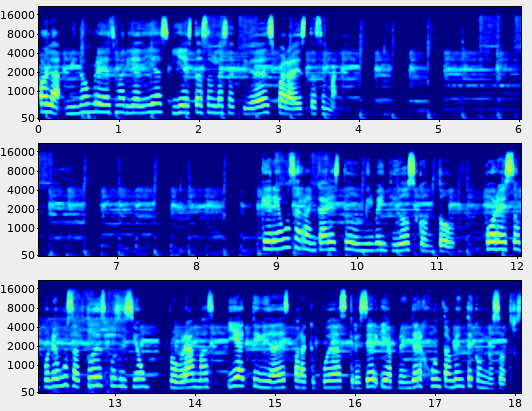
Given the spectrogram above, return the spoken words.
Hola, mi nombre es María Díaz y estas son las actividades para esta semana. Queremos arrancar este 2022 con todo. Por eso ponemos a tu disposición programas y actividades para que puedas crecer y aprender juntamente con nosotros.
